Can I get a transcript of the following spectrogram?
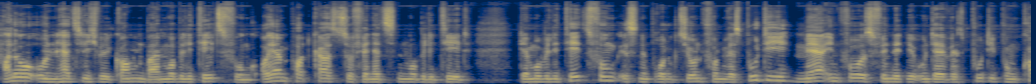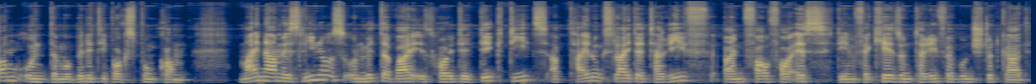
Hallo und herzlich willkommen beim Mobilitätsfunk, eurem Podcast zur vernetzten Mobilität. Der Mobilitätsfunk ist eine Produktion von Vesputi. Mehr Infos findet ihr unter vesputi.com und themobilitybox.com. Mein Name ist Linus und mit dabei ist heute Dick Dietz, Abteilungsleiter Tarif beim VVS, dem Verkehrs- und Tarifverbund Stuttgart.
